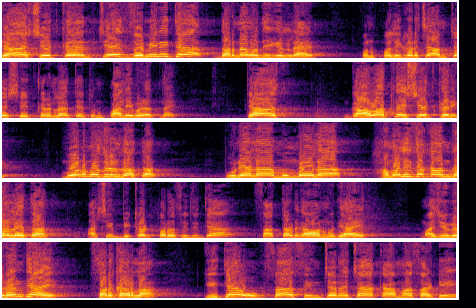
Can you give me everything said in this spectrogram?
त्या शेतकऱ्यांचे जमिनी त्या धरणामध्ये गेलेल्या आहेत पण पलीकडच्या आमच्या शेतकऱ्यांना त्यातून पाणी मिळत नाही. त्या गावातले शेतकरी मोलमजुरीला जातात. पुण्याला मुंबईला हमालीचं काम करायला येतात. अशी बिकट परिस्थिती त्या सात आठ गावांमध्ये आहेत. माझी विनंती आहे सरकारला की त्या उपसा सिंचनाच्या कामासाठी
